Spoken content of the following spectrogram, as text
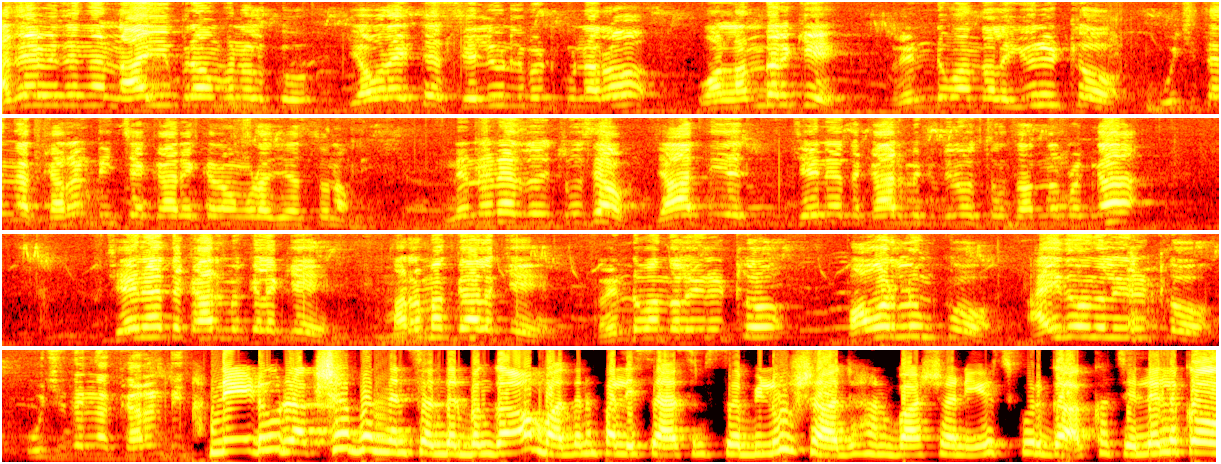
అదేవిధంగా నాయి బ్రాహ్మణులకు ఎవరైతే సెల్యూన్లు పెట్టుకున్నారో వాళ్ళందరికీ రెండు వందల యూనిట్లు ఉచితంగా కరెంట్ ఇచ్చే కార్యక్రమం కూడా చేస్తున్నాం. నిన్ననే చూసాం జాతీయ చేనేత కార్మిక దినోత్సవం సందర్భంగా చేనేత కార్మికులకి మరమగ్గాలకి రెండు వందల యూనిట్లు ఐదు వందల నేడు రక్షాబంధన్ సందర్భంగా మదనపల్లి శాసనసభ్యులు షాజహాన్ బాషా నియోజకవర్గ అక్క చెల్లెలకు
